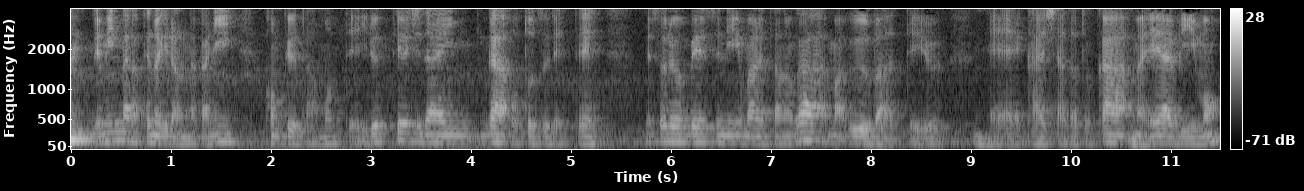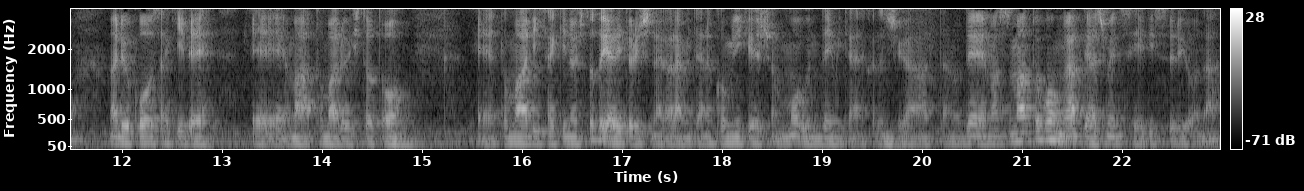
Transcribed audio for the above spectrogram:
でみんなが手のひらの中にコンピューターを持っているっていう時代が訪れてでそれをベースに生まれたのが、まあ、Uber っていう、えー会社だとか、まあ、Airb も、まあ、旅行先で、えーまあ、泊まる人と、えー泊まり先の人とやり取りしながらみたいなコミュニケーションも生んでみたいな形があったので、まあ、スマートフォンがあって初めて成立するような、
